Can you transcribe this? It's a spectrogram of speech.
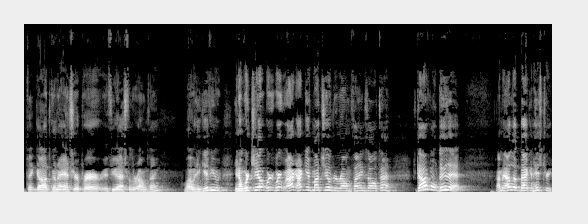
You think God's going to answer a prayer if you ask for the wrong thing? Why would He give you? You know, we're children. I, I give my children wrong things all the time. God won't do that. I mean, I look back in history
